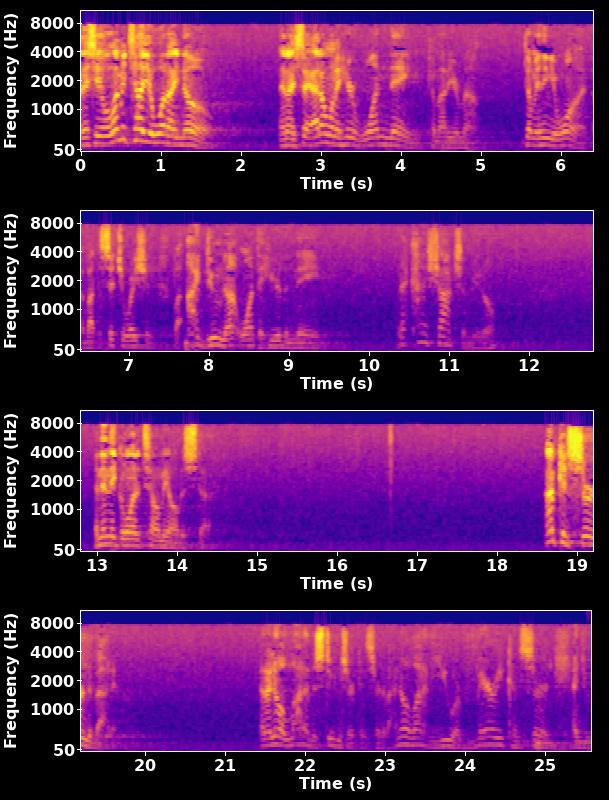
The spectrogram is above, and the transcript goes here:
And they say, well, let me tell you what I know. And I say, I don't want to hear one name come out of your mouth. Tell me anything you want about the situation, but I do not want to hear the name. And that kind of shocks them, you know. And then they go on to tell me all this stuff. I'm concerned about it. And I know a lot of the students are concerned about it. I know a lot of you are very concerned. And you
